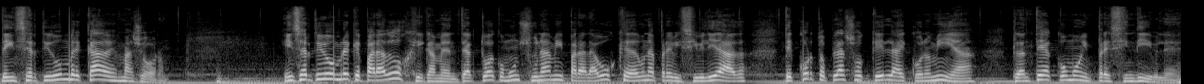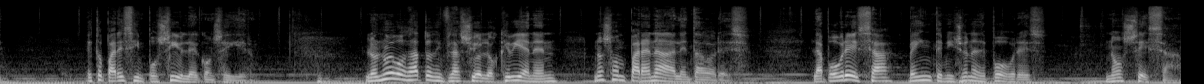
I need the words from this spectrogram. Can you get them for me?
de incertidumbre cada vez mayor. Incertidumbre que paradójicamente actúa como un tsunami para la búsqueda de una previsibilidad de corto plazo que la economía plantea como imprescindible. Esto parece imposible de conseguir. Los nuevos datos de inflación, los que vienen, no son para nada alentadores. La pobreza, 20 millones de pobres, no cesa.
